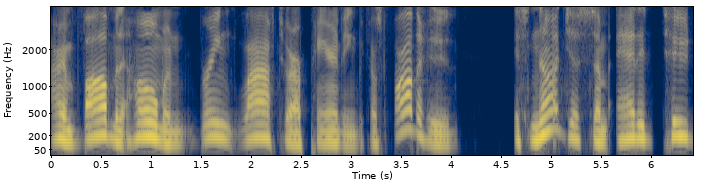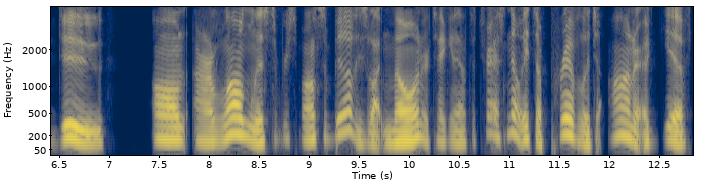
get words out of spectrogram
our involvement at home and bring life to our parenting because fatherhood is not just some added to do on our long list of responsibilities like mowing or taking out the trash. No, it's a privilege, honor, a gift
